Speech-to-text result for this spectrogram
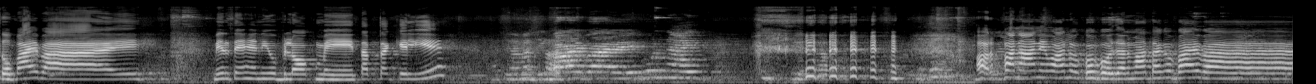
तो बाय बाय। मिलते हैं न्यू ब्लॉग में। तब तक के लिए बाय बाय। गुड नाइट। और बनाने वालों को भोजन माता को बाय बाय।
